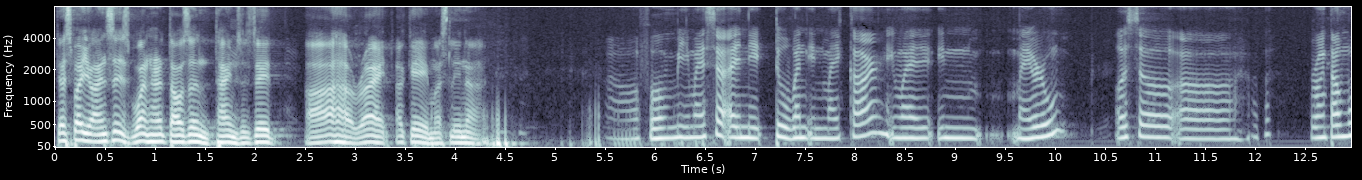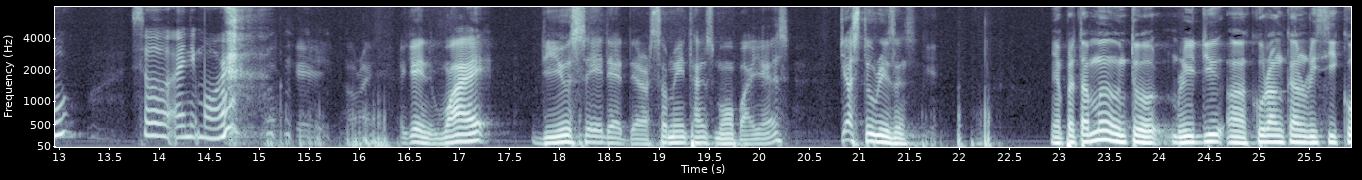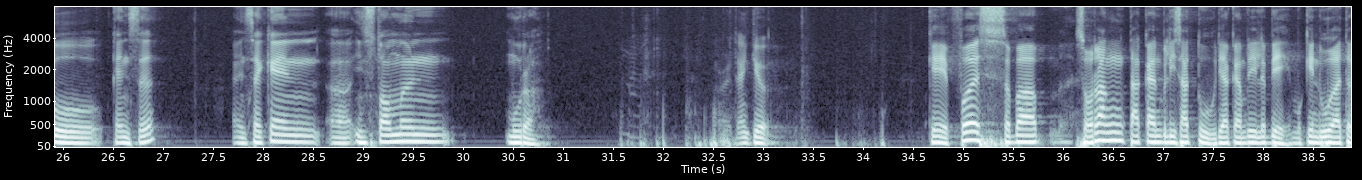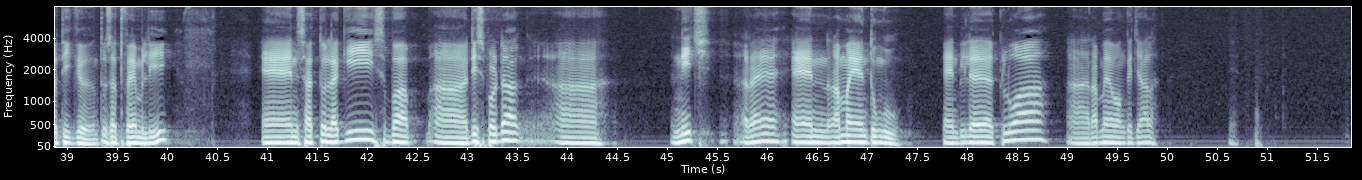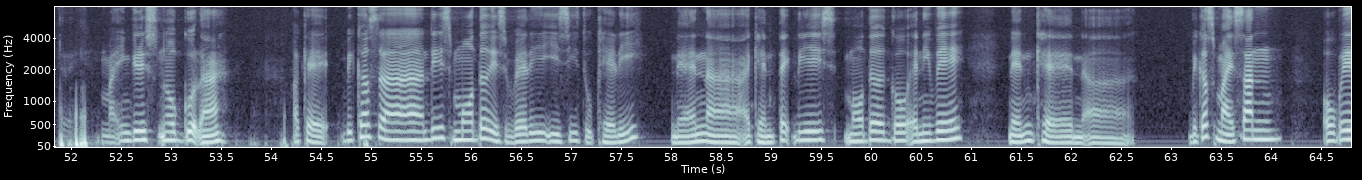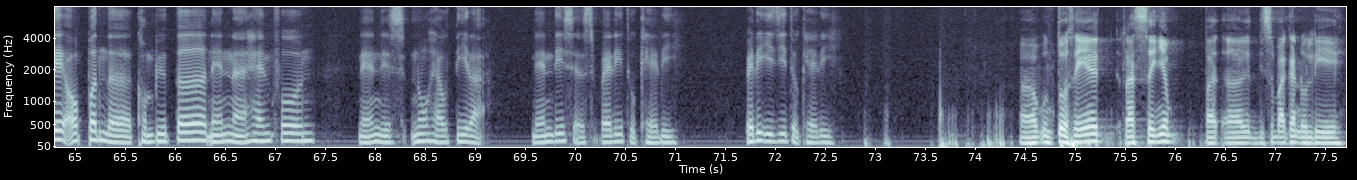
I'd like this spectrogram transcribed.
That's why your answer is 100,000 times. Is it? Ah, right. Okay, Maslina. Uh, for me myself, I need two. One in my car, in my in my room. Also, uh, apa? Ruang tamu. So I need more. Again, why do you say that there are so many times more buyers? Just two reasons. Yang pertama untuk reduce uh, kurangkan risiko kanser and second uh, installment murah. Alright, thank you. Okay, first sebab seorang takkan beli satu, dia akan beli lebih, mungkin dua atau tiga untuk satu family. And satu lagi sebab uh, this product uh, niche, rare and ramai yang tunggu. And bila keluar, uh, ramai orang kejar lah. My English no good ah. Okay, because uh, this model is very easy to carry. Then uh, I can take this model go anywhere. Then can uh, because my son always open the computer, then uh, handphone, then is no healthy lah. Then this is very to carry, very easy to carry. Uh, untuk saya rasanya uh, disebabkan oleh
